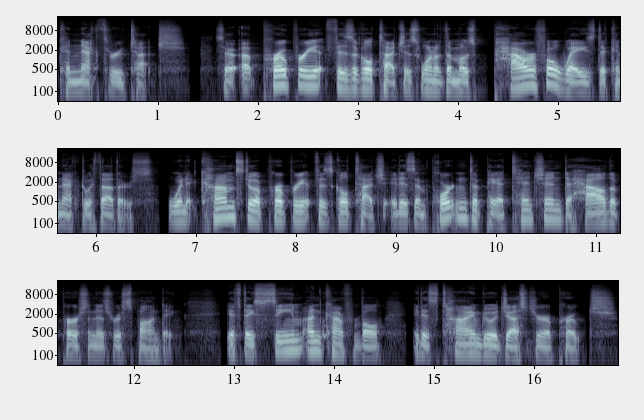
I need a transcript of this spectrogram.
connect through touch. So, appropriate physical touch is one of the most powerful ways to connect with others. When it comes to appropriate physical touch, it is important to pay attention to how the person is responding. If they seem uncomfortable, it is time to adjust your approach.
